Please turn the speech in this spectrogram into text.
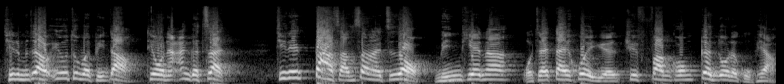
请你们在我 YouTube 频道替我俩按个赞。今天大涨上来之后，明天呢，我再带会员去放空更多的股票。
